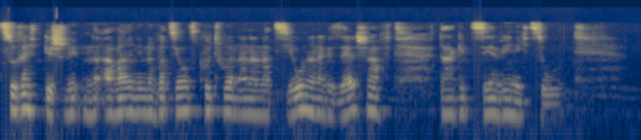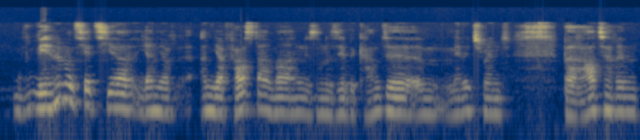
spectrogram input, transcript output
zurechtgeschnitten. Aber in Innovationskultur in einer Nation, in einer Gesellschaft, da gibt es sehr wenig zu wir hören uns jetzt hier Janja, Anja Förster mal an, so eine sehr bekannte ähm, Management-Beraterin.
